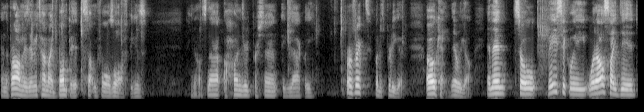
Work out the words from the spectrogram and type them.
And the problem is every time I bump it, something falls off because, you know, it's not 100% exactly perfect, but it's pretty good. Okay, there we go. And then, so basically what else I did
